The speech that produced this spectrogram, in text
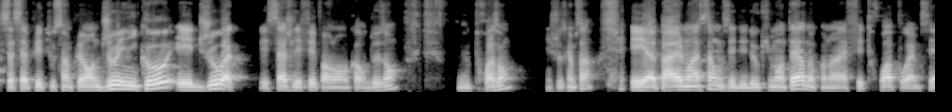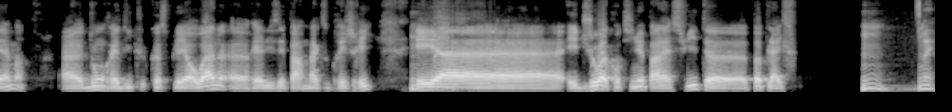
Ça s'appelait tout simplement Joe et Nico. Et Joe, et ça, je l'ai fait pendant encore deux ans ou trois ans, des choses comme ça. Et euh, parallèlement à ça, on faisait des documentaires. Donc, on en a fait trois pour MCM. Euh, dont Ready Cosplayer One, réalisé par Max Brigerie. Mm. Et, et, Joe a continué par la suite Pop Life. Mm. Ouais.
